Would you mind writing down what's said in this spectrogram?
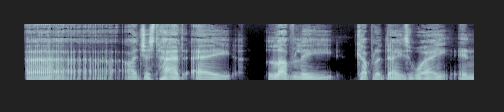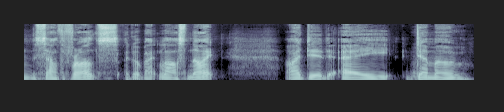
Uh, I just had a lovely couple of days away in the south of France. I got back last night. I did a demo,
